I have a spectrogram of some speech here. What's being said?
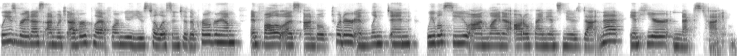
Please rate us on whichever platform you use to listen to the program and follow us on both Twitter and LinkedIn. We will see you online at autofinancenews.net and here next time.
